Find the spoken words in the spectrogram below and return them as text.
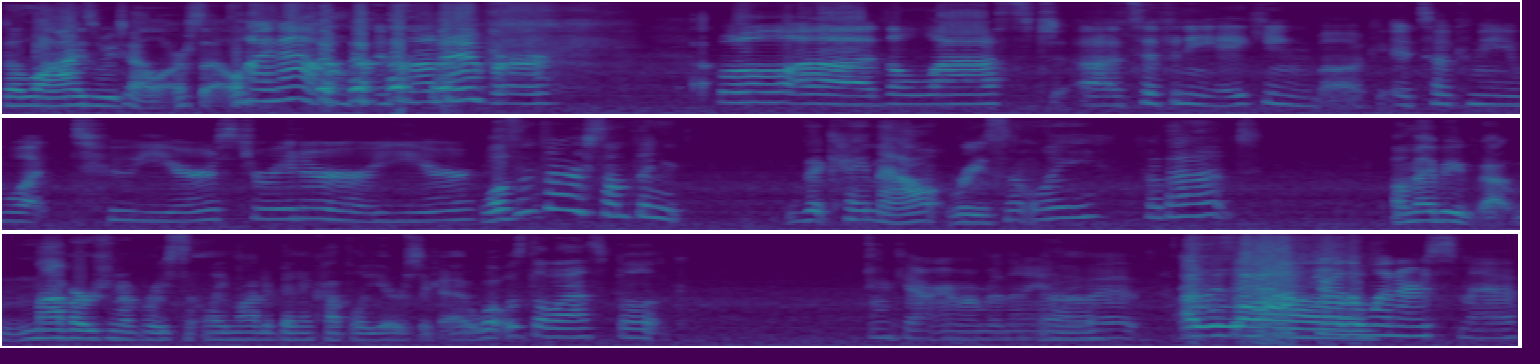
the lies we tell ourselves. I know it's not over. Well, uh, the last uh, Tiffany Aching book, it took me what two years to read it, or a year. Wasn't there something that came out recently for that? Or maybe uh, my version of recently might have been a couple years ago. What was the last book? I can't remember the name Uh, of it. It I was after the Wintersmith.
